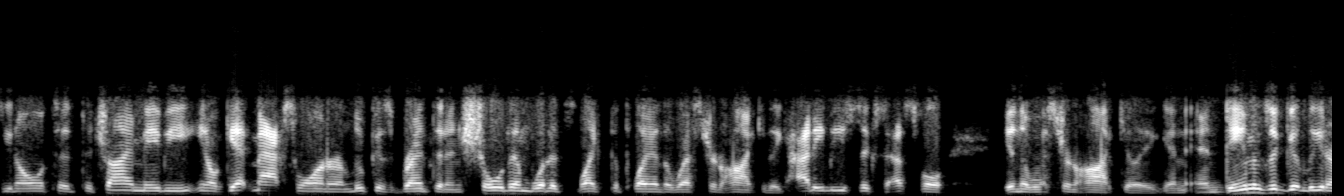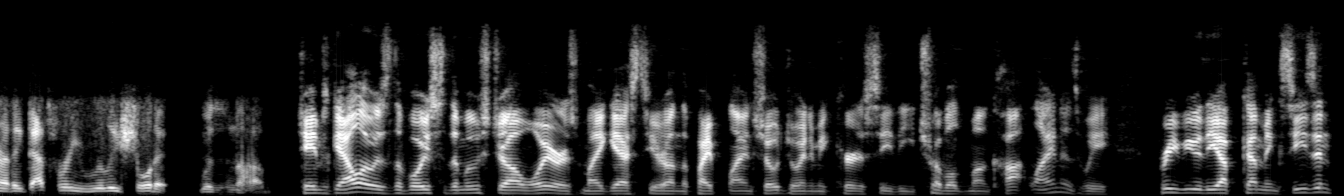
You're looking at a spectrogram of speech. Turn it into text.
you know, to, to try and maybe, you know, get Max Wanner and Lucas Brenton and show them what it's like to play in the Western Hockey League. How do you be successful in the Western Hockey League? And, and Daemon's a good leader. I think that's where he really showed it was in the hub. James Gallo is the voice of the Moose Jaw Warriors, my guest here on the Pipeline Show, joining me courtesy the Troubled Monk Hotline as we preview the upcoming season.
